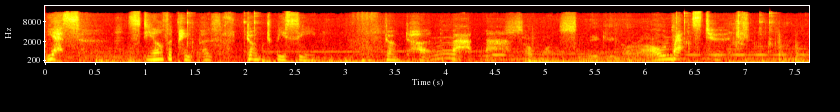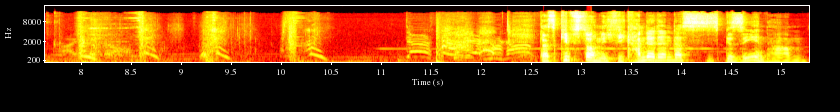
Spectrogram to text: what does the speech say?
Yes. Steal the papers. Don't be seen. Don't hurt the bad man. Someone sneaking around? Rat's tooth. Das gibt's doch nicht. Wie kann der denn das gesehen haben?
